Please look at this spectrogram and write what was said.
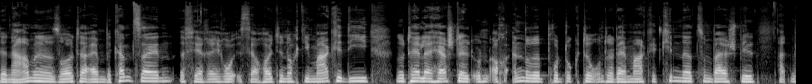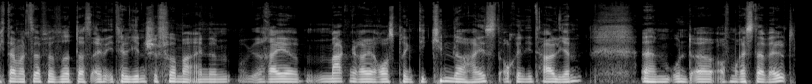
Der Name sollte einem bekannt sein. Ferrero ist ja heute noch die Marke, die Nutella herstellt und auch andere Produkte unter der Marke Kinder zum Beispiel. Hat mich damals sehr verwirrt, dass eine italienische Firma eine Reihe, Markenreihe rausbringt, die Kinder heißt, auch in Italien ähm, und äh, auf dem Rest der Welt.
